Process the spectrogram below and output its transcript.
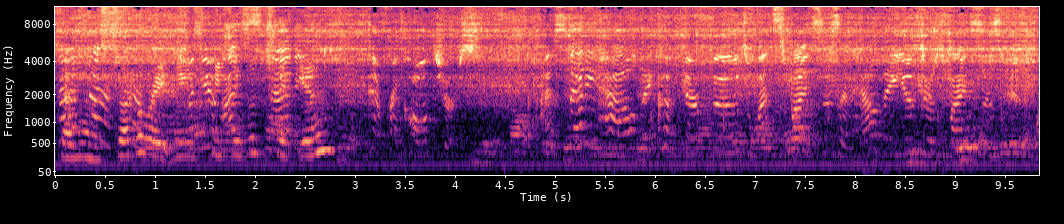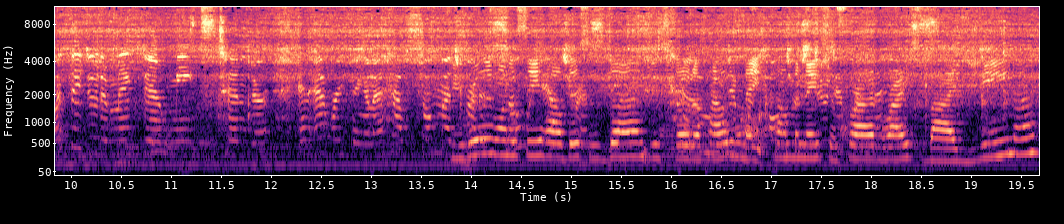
So I'm going to separate these pieces of chicken. different cultures. I study how they cook their foods, what spices and how they use their spices, what they do to make their meats tender, and everything. And I have so much. If you really want to so see how this is done, just go to How to Make Combination Fried Rice by Gina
